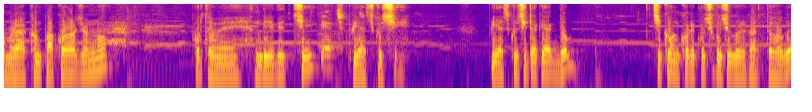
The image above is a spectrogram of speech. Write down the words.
আমরা এখন পাকোড়ার জন্য প্রথমে দিয়ে দিচ্ছি পেঁয়াজ কুচি। পেঁয়াজ কুচিটাকে একদম চিকন করে কুচি কুচি করে কাটতে হবে।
